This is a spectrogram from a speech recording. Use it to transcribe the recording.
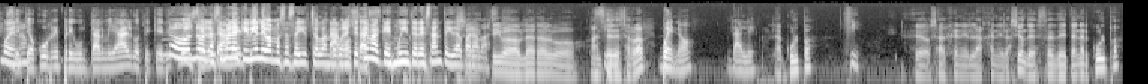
Bueno. ¿Se te ocurre preguntarme algo? Te quedé, no, no, la semana que viene vamos a seguir charlando con este tema que es muy interesante y da para más. ¿Te iba a hablar algo antes de cerrar? Bueno, dale. ¿La culpa? Sí. Eh, o sea, la generación de, de tener culpa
